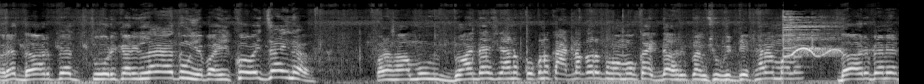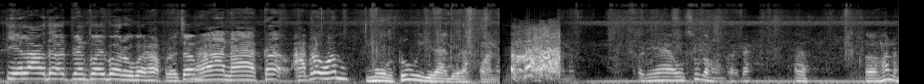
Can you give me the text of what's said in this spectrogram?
અરે દસ રૂપિયા ચોરી કરી લાયા તું એ પછી ખોઈ જ જાય ને. પણ હમું દોંદાશ આનો કોકનો કાટલો કરો તો હમું કઈ દસ રૂપિયા શું કીધું દેખાડા મળે દસ રૂપિયા મેં તેલ આવે દસ રૂપિયા તોય બરોબર આપણે ચમ. ના ના આપણે આમ મોટું ઈરાદો રાખવાનો. અરે હું શું કહું કાકા? હા. હા ને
